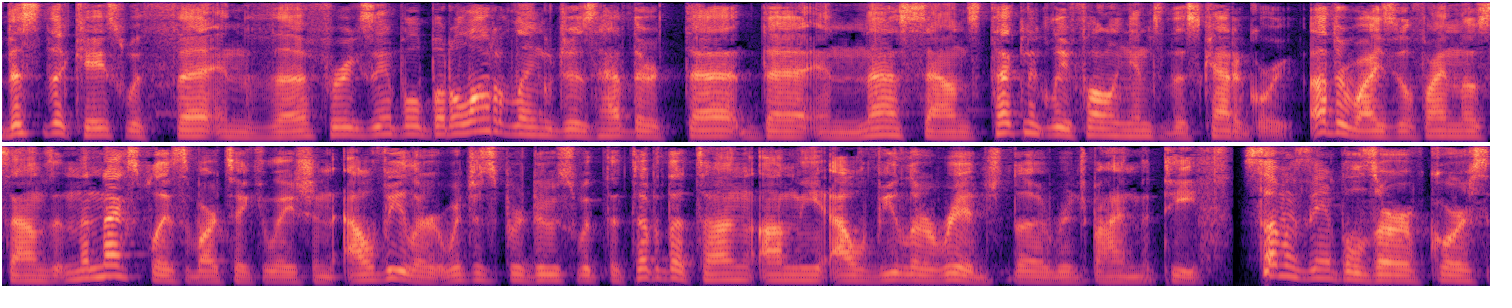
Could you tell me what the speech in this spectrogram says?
This is the case with the and the, for example, but a lot of languages have their th, the, and na sounds technically falling into this category. Otherwise, you'll find those sounds in the next place of articulation, alveolar, which is produced with the tip of the tongue on the alveolar ridge, the ridge behind the teeth. Some examples are, of course,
